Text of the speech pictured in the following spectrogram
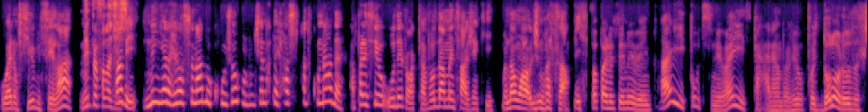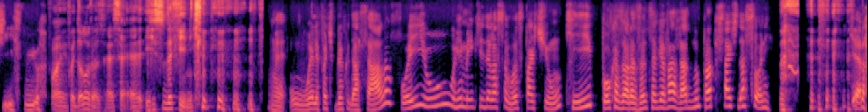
ou era um filme, sei lá. Nem para falar Sabe, disso. nem era relacionado com o jogo, não tinha nada relacionado com nada. Apareceu o The Rock, tá? Vou dar uma mensagem aqui, mandar um áudio no WhatsApp pra aparecer no evento. Aí, putz, meu, aí, caramba, viu? Foi doloroso assistir isso, viu? Foi, foi doloroso. Essa, é, isso define. é, o elefante branco da sala foi o remake de The Last of Us Parte 1, que poucas horas antes havia vazado no próprio site da Sony. que era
